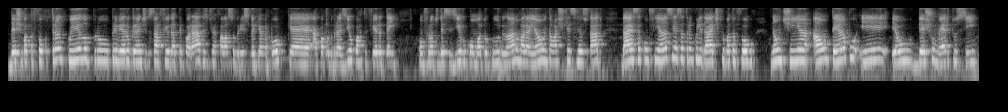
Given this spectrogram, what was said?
deixa o Botafogo tranquilo para o primeiro grande desafio da temporada. A gente vai falar sobre isso daqui a pouco, que é a Copa do Brasil. Quarta-feira tem confronto decisivo com o Motoclube lá no Maranhão. Então, acho que esse resultado dá essa confiança e essa tranquilidade que o Botafogo não tinha há um tempo. E eu deixo o mérito, sim,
